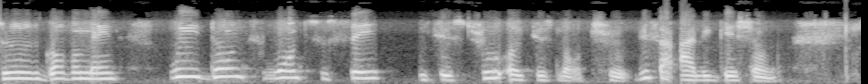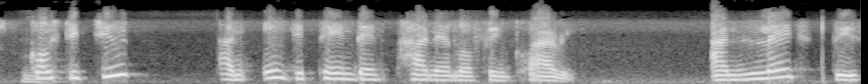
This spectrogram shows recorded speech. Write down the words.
to the government. We don't want to say it is true or it is not true. These are allegations. Mm. Constitute an independent panel of inquiry and let this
